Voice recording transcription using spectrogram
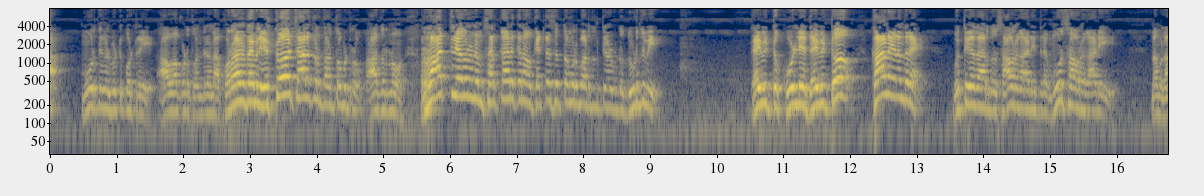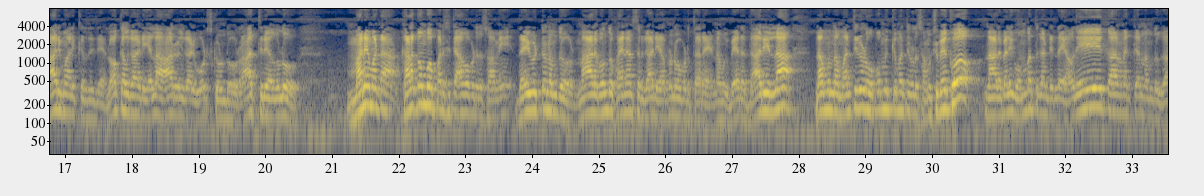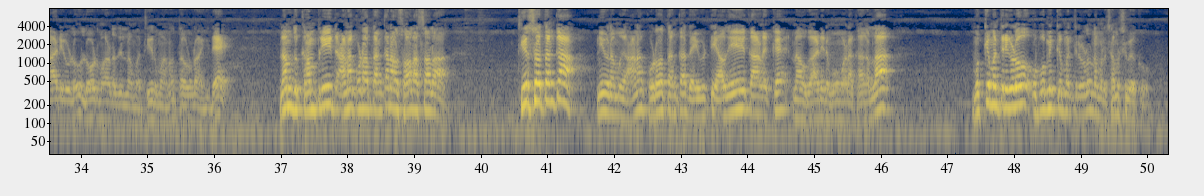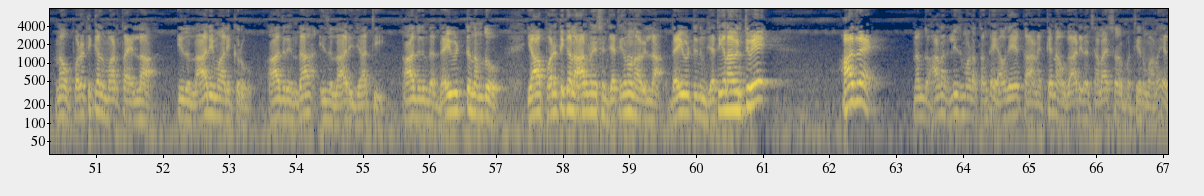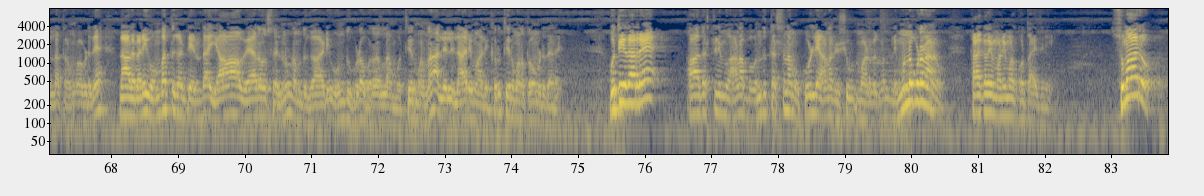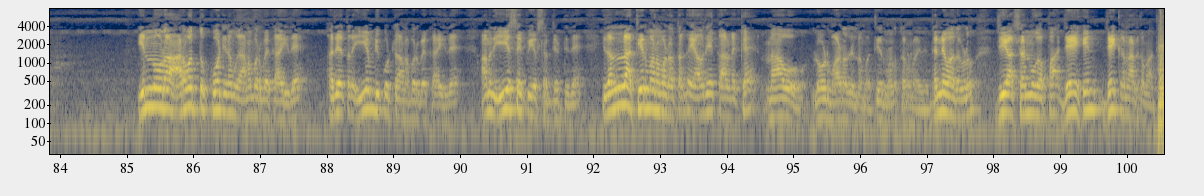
ಮೂರು ತಿಂಗಳು ಬಿಟ್ಟು ಕೊಟ್ರಿ. ಆವಾಗ ಕೂಡ ತೊಂದರೆ ಇಲ್ಲ. ಕೊರೋನಾ ಟೈಮಲ್ಲಿ ಎಷ್ಟೋ ಚಾಲಕರು ತಗೊಂಡ್ಬಿಟ್ರು ಆದ್ರೂ ರಾತ್ರಿ ಅವರು ನಮ್ಮ ಸರ್ಕಾರಕ್ಕೆ ನಾವು ಕೆಟ್ಟ ತಗೊಂಡ್ಬಾರ್ದು ಅಂತ ಹೇಳ್ಬಿಟ್ಟು ದುಡಿದ್ವಿ. ದಯವಿಟ್ಟು ಕೂಡಲೇ ದಯವಿಟ್ಟು ಕಾರಣ ಏನಂದ್ರೆ ಗುತ್ತಿಗೆದಾರದು ಸಾವಿರ ಗಾಡಿ ಇದ್ರೆ ಮೂರು ಸಾವಿರ ಗಾಡಿ ನಮ್ಮ ಲಾರಿ ಮಾಲೀಕರದಿದೆ ಲೋಕಲ್ ಗಾಡಿ, ಎಲ್ಲ ಆರ್ ವೀಲ್ ಗಾಡಿ ಓಡಿಸ್ಕೊಂಡು ರಾತ್ರಿ ಆಗಲು ಮನೆ ಮಠ, ಕಳ್ಕೊಂಬೋ ಪರಿಸ್ಥಿತಿ ಆಗೋಗ್ಬಿಡುತ್ತೆ ಸ್ವಾಮಿ. ದಯವಿಟ್ಟು ನಮ್ಮದು ನಾಳೆ ಬಂದು ಫೈನಾನ್ಸರ್ ಗಾಡಿ ಎಳ್ಕೊಂಡು ಹೋಗ್ಬಿಡ್ತಾರೆ. ನಮಗೆ ಬೇರೆ ದಾರಿ ಇಲ್ಲ. ನಮ್ಮನ್ನ ಮಂತ್ರಿಗಳು, ಉಪಮುಖ್ಯಮಂತ್ರಿಗಳು ಸಂಶಬೇಕು ನಾಳೆ ಬೆಳಿಗ್ಗೆ ಒಂಬತ್ತು ಗಂಟೆಯಿಂದ ಯಾವುದೇ ಕಾರಣಕ್ಕೆ ನಮ್ಮದು ಗಾಡಿಗಳು ಲೋಡ್ ಮಾಡೋದಿಲ್ಲ ನಮ್ಮ ತೀರ್ಮಾನ ತಗೊಂಡಾಗಿದೆ. ನಮ್ಮದು ಕಂಪ್ಲೀಟ್ ಹಣ ಕೊಡೋ ತನಕ ನಾವು ಸಾಲ ಸಾಲ ತೀರಿಸೋ ತನಕ ನೀವು ನಮಗೆ ಹಣ ಕೊಡೋ ತನಕ ದಯವಿಟ್ಟು ಯಾವುದೇ ಕಾರಣಕ್ಕೆ ನಾವು ಗಾಡಿನ ಮೂವ್ ಮಾಡೋಕ್ಕಾಗಲ್ಲ. ಮುಖ್ಯಮಂತ್ರಿಗಳು, ಉಪಮುಖ್ಯಮಂತ್ರಿಗಳು ನಮ್ಮನ್ನು ಶ್ರಮಿಸಬೇಕು. ನಾವು ಪೊಲಿಟಿಕಲ್ ಮಾಡ್ತಾ ಇಲ್ಲ. ಇದು ಲಾರಿ ಮಾಲೀಕರು. ಆದ್ರಿಂದ ಇದು ಲಾರಿ ಜಾತಿ. ಆದ್ರಿಂದ ದಯವಿಟ್ಟು ನಮ್ದು ಯಾವ ಪೊಲಿಟಿಕಲ್ ಆರ್ಗನೈಸೇಷನ್ ಜೊತೆಗೂ ನಾವಿಲ್ಲ. ದಯವಿಟ್ಟು ನಿಮ್ ಜೊತೆಗೆ ನಾವಿರ್ತೀವಿ. ಆದ್ರೆ ನಮ್ದು ಹಣ ರಿಲೀಸ್ ಮಾಡೋ ತನಕ ಯಾವುದೇ ಕಾರಣಕ್ಕೆ ನಾವು ಗಾಡಿನ ಚಲಾಯಿಸೋ ತೀರ್ಮಾನ ಎಲ್ಲ ತಗೊಂಡೋಗ್ಬಿಡಿದೆ ನಾಳೆ ಬೆಳಿಗ್ಗೆ ಒಂಬತ್ತು ಗಂಟೆಯಿಂದ ಯಾವ ವೇರ್ ಹೌಸ್ ಅಲ್ಲೂ ನಮ್ದು ಗಾಡಿ ಒಂದು ಕೂಡ ಬರಲ್ಲ ಎಂಬ ತೀರ್ಮಾನ. ಅಲ್ಲಿ ಲಾರಿ ಮಾಲೀಕರು ತೀರ್ಮಾನ ತಗೊಂಡ್ಬಿಟ್ಟಿದ್ದಾರೆ. ಗುತ್ತಿಗೆದಾರರೇ ಆದಷ್ಟು ನಿಮ್ಗೆ ಹಣ ಬಂದ ತಕ್ಷಣ ನಮ್ಗೆ ಕೂಡಲೇ ಹಣ ಡಿಸ್ಟ್ರಿಬ್ಯೂಟ್ ಮಾಡಬೇಕು ಅಂತ ನಿಮ್ಮನ್ನು ಕೂಡ ನಾನು ಕಳಕಳಿ ಮನೆ ಮಾಡ್ಕೊಳ್ತಾ ಇದ್ದೀನಿ. ಸುಮಾರು ಇನ್ನೂರ ಅರವತ್ತು ಕೋಟಿ ನಮಗೆ ಹಣ ಬರಬೇಕಾಗಿದೆ. ಅದೇ ಥರ ಇ ಎಂ ಡಿ ಕೊಟ್ಟು ಹಣ ಬರಬೇಕಾಗಿದೆ. ಆಮೇಲೆ E S I P F subject ಇದೆ. ಇದೆಲ್ಲ ತೀರ್ಮಾನ ಮಾಡೋ ತನಕ ಯಾವುದೇ ಕಾರಣಕ್ಕೆ ನಾವು ಲೋಡ್ ಮಾಡೋದಿಲ್ಲ, ನಮ್ಮ ತೀರ್ಮಾನ ತಗೊಂಡಿದ್ದೀವಿ ಧನ್ಯವಾದಗಳು. G R Shanmugappa. ಜೈ ಹಿಂದ್, ಜೈ ಕರ್ನಾಟಕ ಮಾತೆ.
